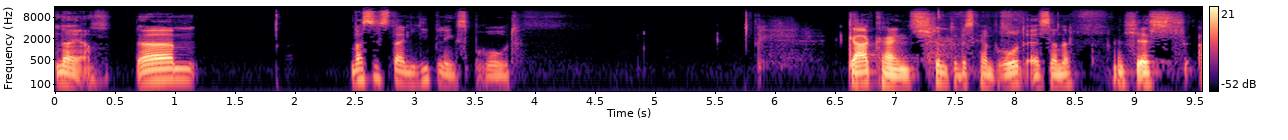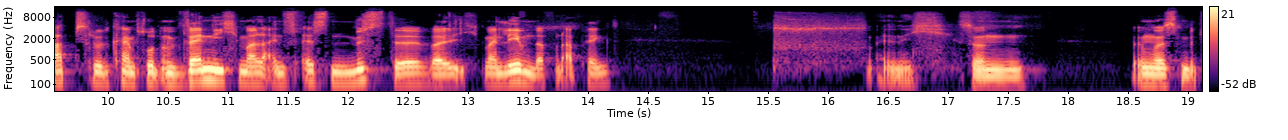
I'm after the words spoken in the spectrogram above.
Naja. Ähm, was ist dein Lieblingsbrot? Gar keins. Stimmt, du bist kein Brotesser, ne? Ich esse absolut kein Brot. Und wenn ich mal eins essen müsste, weil ich mein Leben davon abhängt, pff, weiß nicht, so ein irgendwas mit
